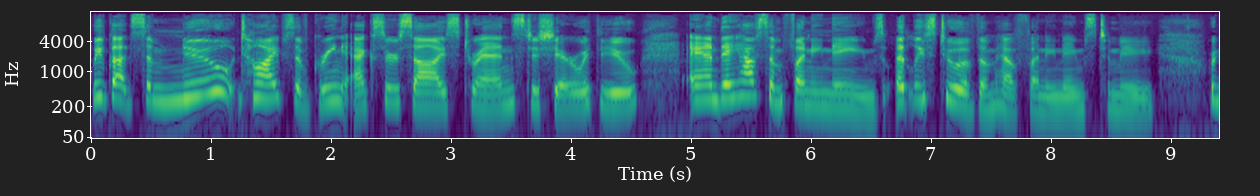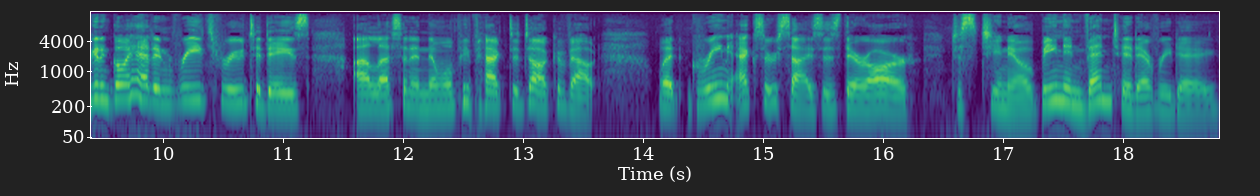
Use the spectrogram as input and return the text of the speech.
We've got some new types of green exercise trends to share with you, and they have some funny names. At least two of them have funny names to me. We're going to go ahead and read through today's uh, lesson, and then we'll be back to talk about what green exercises there are, just, you know, being invented every day.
